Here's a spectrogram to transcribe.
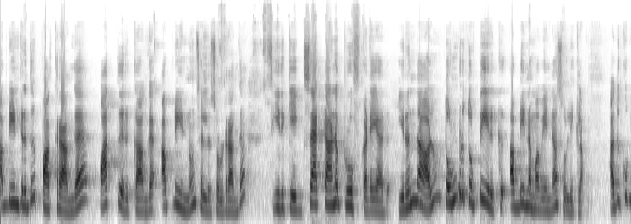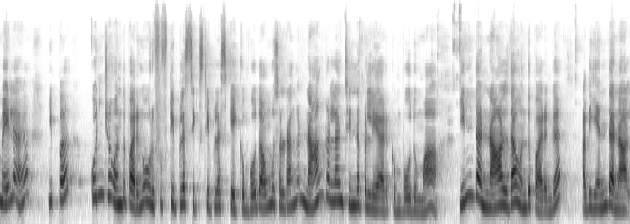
அப்படின்றது பார்க்குறாங்க பார்த்து இருக்காங்க அப்படின்னும் சிலர் சொல்கிறாங்க இதுக்கு எக்ஸாக்டான ப்ரூஃப் கிடையாது. இருந்தாலும் தொன்று தொட்டு இருக்குது அப்படின்னு நம்ம வேணால் சொல்லிக்கலாம். அதுக்கும் மேலே இப்போ கொஞ்சம் வந்து பாருங்கள் ஒரு ஃபிஃப்டி ப்ளஸ் சிக்ஸ்டி ப்ளஸ் கேட்கும்போது அவங்க சொல்கிறாங்க நாங்கள்லாம் சின்ன பிள்ளையாக இருக்கும் போதுமா இந்த நாள் தான் வந்து பாருங்கள் அது எந்த நாள்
